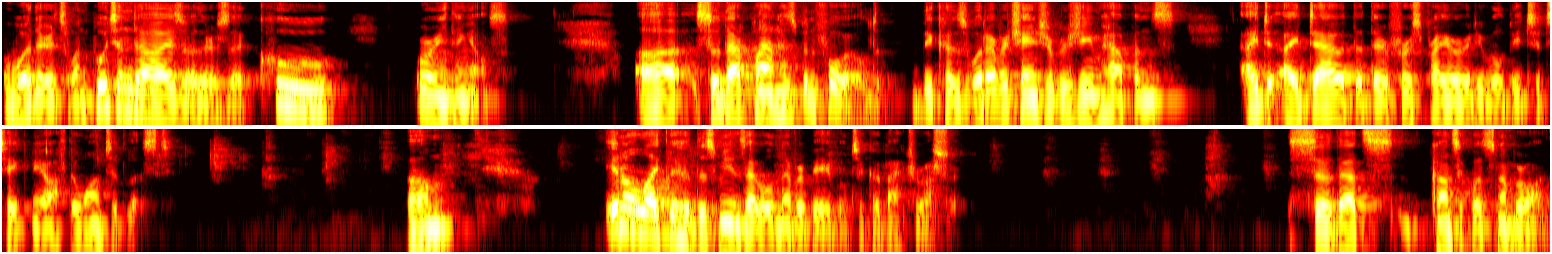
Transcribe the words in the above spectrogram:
Whether it's when Putin dies or there's a coup or anything else. Uh, so that plan has been foiled because whatever change of regime happens, I, d- I doubt that their first priority will be to take me off the wanted list. Um, in all likelihood, this means I will never be able to go back to Russia. So that's consequence number one.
